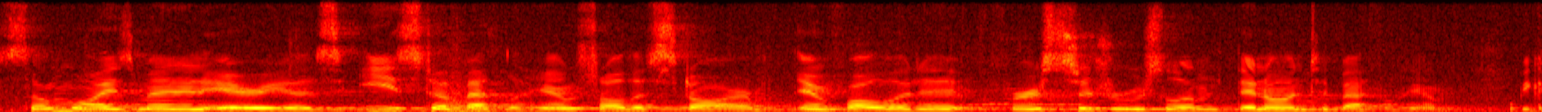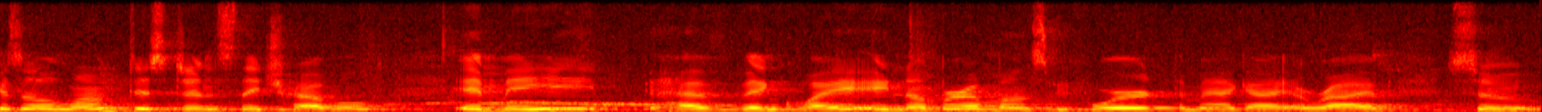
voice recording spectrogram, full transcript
Some wise men in areas east of Bethlehem saw the star and followed it first to Jerusalem, then on to Bethlehem. Because of the long distance they traveled, it may have been quite a number of months before the Magi arrived so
